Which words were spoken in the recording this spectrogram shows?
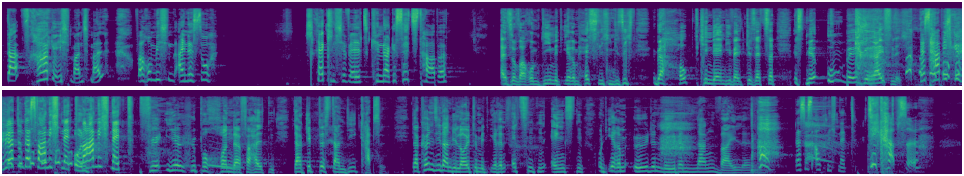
Da frage ich manchmal, warum ich in eine so schreckliche Welt Kinder gesetzt habe. Also warum die mit ihrem hässlichen Gesicht überhaupt Kinder in die Welt gesetzt hat, ist mir unbegreiflich. Das habe ich gehört und das war nicht nett, Und- war nicht nett. Für ihr Hypochonderverhalten, da gibt es dann die Kapsel. Da können Sie dann die Leute mit ihren ätzenden Ängsten und ihrem öden Leben langweilen. Das ist auch nicht nett. Die Kapsel.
